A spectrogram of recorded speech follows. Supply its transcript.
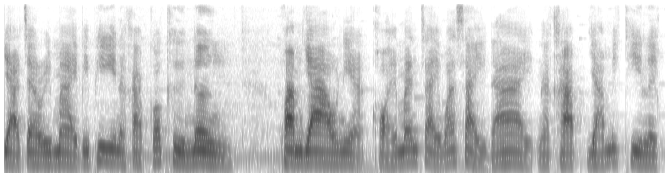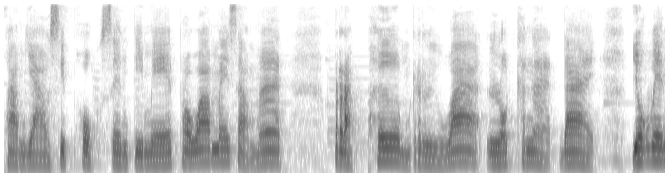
อยากจะรีมายพี่ ๆ นะครับ ก็คือ 1. ความยาวเนี่ยขอให้มั่นใจว่าใส่ได้นะครับ ย้ำอีกทีเลยความยาว 16 เซนติเมตรเพราะว่าไม่สามารถปรับเพิ่มหรือว่าลดขนาดได้ ยกเว้น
